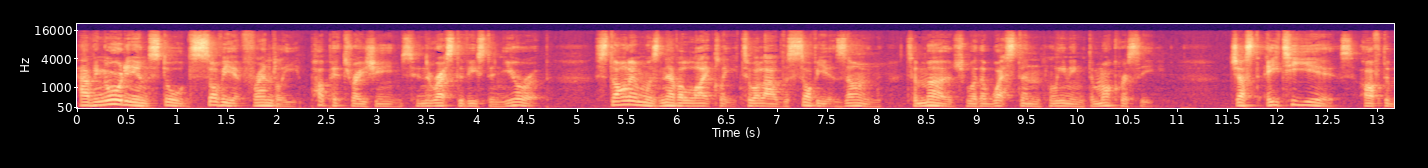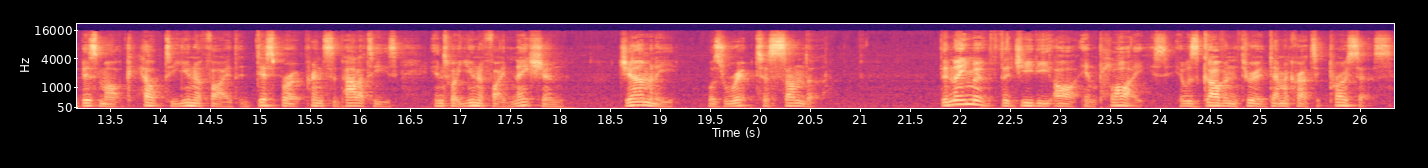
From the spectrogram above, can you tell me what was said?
Having already installed Soviet friendly puppet regimes in the rest of Eastern Europe, Stalin was never likely to allow the Soviet zone to merge with a Western leaning democracy. Just 80 years after Bismarck helped to unify the disparate principalities into a unified nation, Germany was ripped asunder. The name of the GDR implies it was governed through a democratic process,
